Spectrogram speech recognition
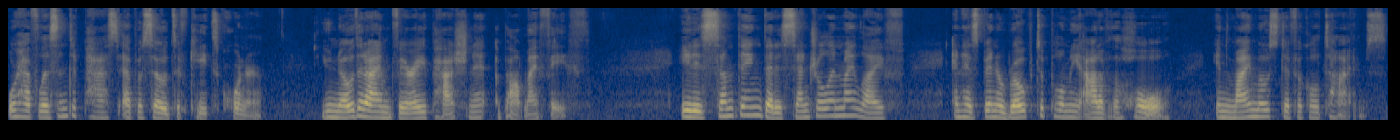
or have listened to past episodes of Kate's Corner, you know that I am very passionate about my faith. It is something that is central in my life and has been a rope to pull me out of the hole in my most difficult times.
